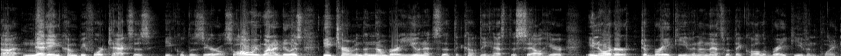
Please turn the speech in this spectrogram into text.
uh, net income before taxes equal to zero. So all we want to do is determine the number of units that the company has to sell here in order to break even, and that's what they call the break even point.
